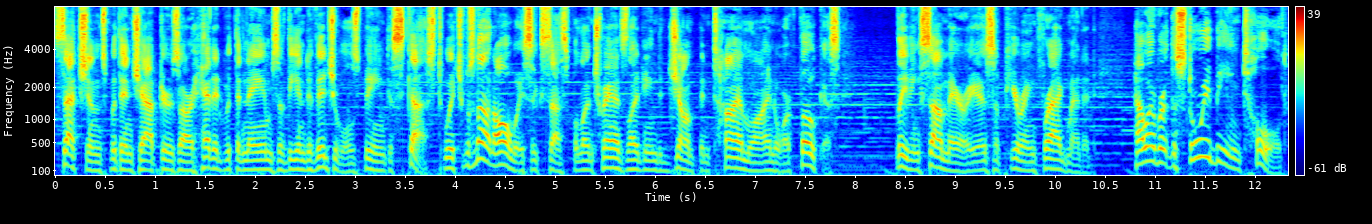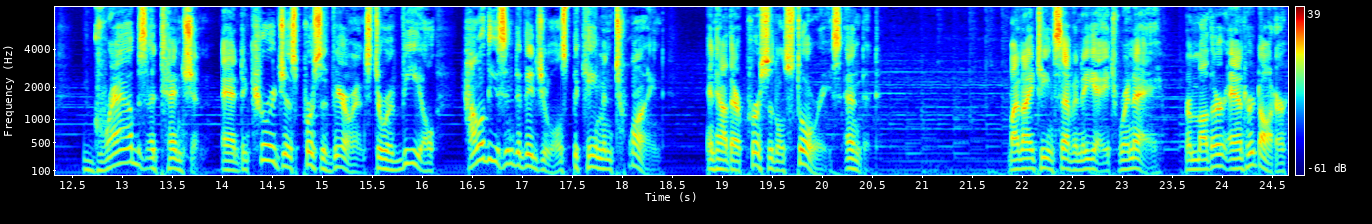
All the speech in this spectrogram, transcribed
Sections within chapters are headed with the names of the individuals being discussed, which was not always successful in translating the jump in timeline or focus, leaving some areas appearing fragmented. However, the story being told grabs attention and encourages perseverance to reveal how these individuals became entwined and how their personal stories ended. By 1978, Renee, her mother, and her daughter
